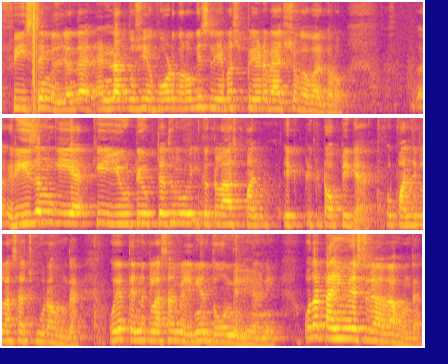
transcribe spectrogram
ਫੀਸ ਤੇ ਮਿਲ ਜਾਂਦਾ ਹੈ। ਇੰਨਾ ਤੁਸੀਂ ਅਫੋਰਡ ਕਰੋ ਕਿ ਸਿਲੇਬਸ ਪੇਡ ਬੈਚ ਤੋਂ ਕਵਰ ਕਰੋ। ਰੀਜ਼ਨ ਕੀ ਹੈ ਕਿ YouTube ਤੇ ਤੁਹਾਨੂੰ ਇੱਕ ਕਲਾਸ ਪੰਜ, ਇੱਕ ਇੱਕ ਟੌਪਿਕ ਹੈ, ਉਹ ਪੰਜ ਕਲਾਸਾਂ ਚ ਪੂਰਾ ਹੁੰਦਾ ਉਹਦੇ ਤਿੰਨ ਕਲਾਸਾਂ ਮਿਲ ਗਈਆਂ, ਦੋ ਮਿਲੀਆਂ ਨਹੀਂ। ਉਹਦਾ ਟਾਈਮ ਵੇਸਟ ਜ਼ਿਆਦਾ ਹੁੰਦਾ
